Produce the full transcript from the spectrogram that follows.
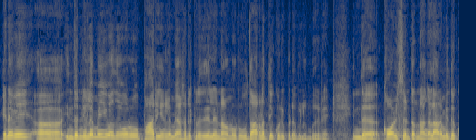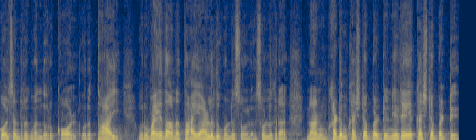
எனவே இந்த நிலைமை அது ஒரு பாரிய நிலைமையாக இருக்கிறது. இதில் நான் ஒரு உதாரணத்தை குறிப்பிட விரும்புகிறேன். இந்த கால் சென்டர் நாங்கள் ஆரம்பித்த கால் சென்டருக்கு வந்த ஒரு கால் ஒரு தாய் ஒரு வயதான தாய் அழுது கொண்டு சொல் சொல்லுகிறார். நான் கடும் கஷ்டப்பட்டு நிறைய கஷ்டப்பட்டு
